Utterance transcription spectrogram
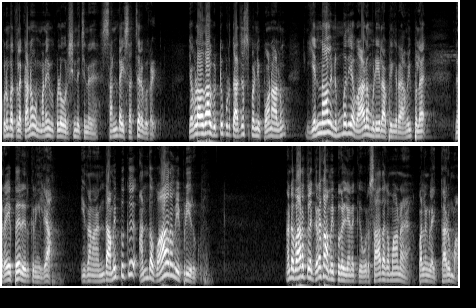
குடும்பத்தில் கணவன் மனைவிக்குள்ளே ஒரு சின்ன சின்ன சண்டை சச்சரவுகள். எவ்வளோதான் விட்டு கொடுத்து அட்ஜஸ்ட் பண்ணி போனாலும் என்னால் நிம்மதியாக வாழ முடியல அப்படிங்கிற அமைப்பில் நிறைய பேர் இருக்கிறீங்க இல்லையா? இதை நான் இந்த அமைப்புக்கு அந்த வாரம் எப்படி இருக்கும்? அந்த வாரத்தில் கிரக அமைப்புகள் எனக்கு ஒரு சாதகமான பலன்களை தருமா?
